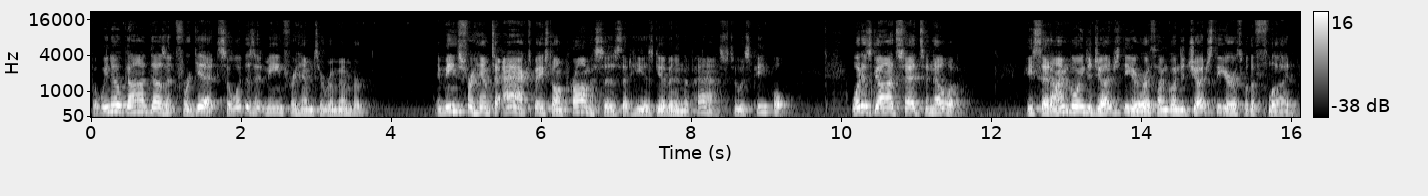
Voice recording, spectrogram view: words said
But we know God doesn't forget, so what does it mean for Him to remember? It means for Him to act based on promises that He has given in the past to His people. What has God said to Noah? He said, I'm going to judge the earth, I'm going to judge the earth with a flood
